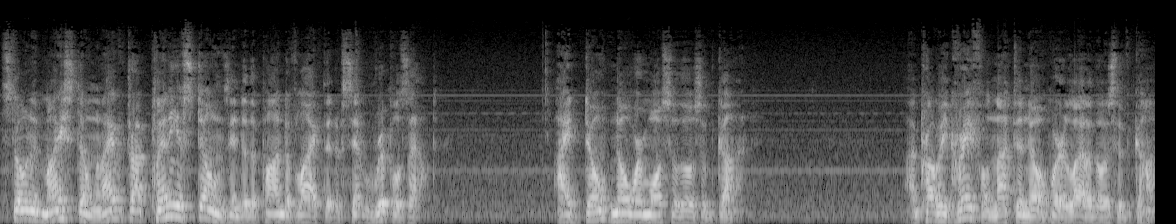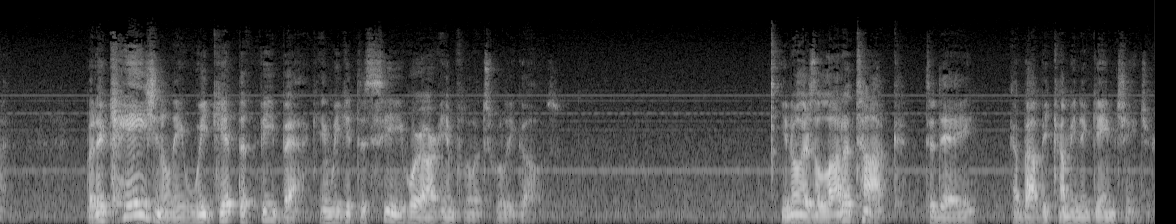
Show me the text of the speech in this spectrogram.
stone at my stone, when I've dropped plenty of stones into the pond of life that have sent ripples out, I don't know where most of those have gone. I'm probably grateful not to know where a lot of those have gone. But occasionally we get the feedback and we get to see where our influence really goes. You know, there's a lot of talk today about becoming a game changer.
